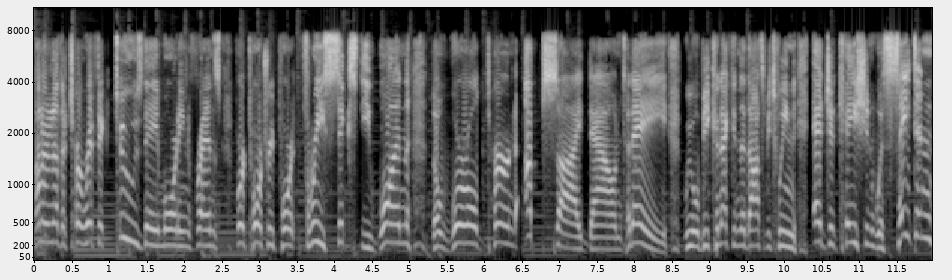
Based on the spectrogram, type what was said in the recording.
on another terrific Tuesday morning, friends, for Torch Report 361. The world turned upside down. Today, we will be connecting the dots between education with Satan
